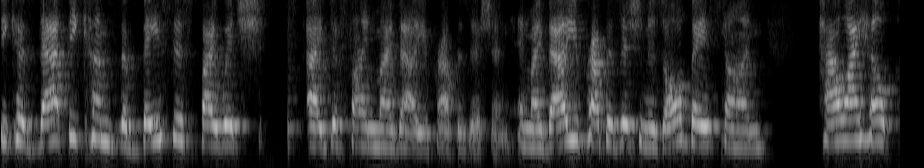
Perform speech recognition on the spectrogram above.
because that becomes the basis by which I define my value proposition. And my value proposition is all based on how I help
